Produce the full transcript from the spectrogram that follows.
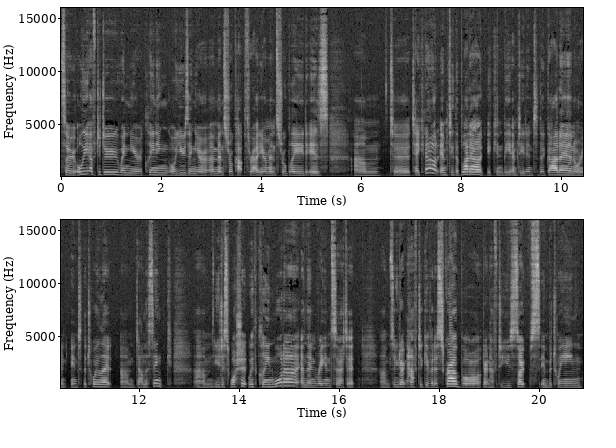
so all you have to do when you're cleaning or using your a menstrual cup throughout your menstrual bleed is um, to take it out, empty the blood out. It can be emptied into the garden or in, into the toilet, um, down the sink. Um, you just wash it with clean water and then reinsert it. Um, so you don't have to give it a scrub or don't have to use soaps in between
